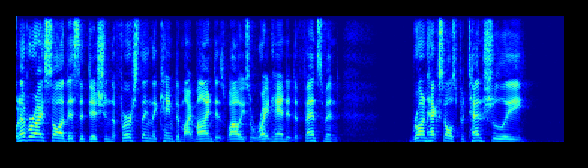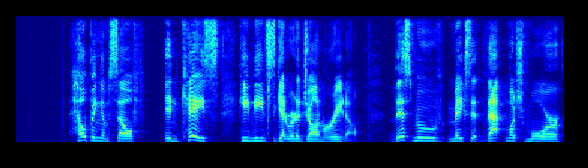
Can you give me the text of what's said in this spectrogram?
Whenever I saw this addition, the first thing that came to my mind is wow, he's a right handed defenseman. Ron Hextall's potentially helping himself in case he needs to get rid of John Marino. This move makes it that much more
